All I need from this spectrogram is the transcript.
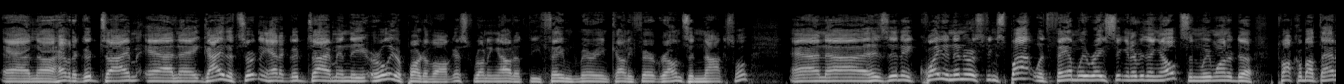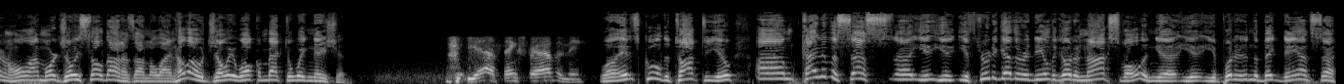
and uh, having a good time. And a guy that certainly had a good time in the earlier part of August, running out at the famed Marion County Fairgrounds in Knoxville, and uh, is in a quite an interesting spot with family racing and everything else. And we wanted to talk about that and a whole lot more. Joey Saldana's on the line. Hello, Joey. Welcome back to Wing Nation. Yeah, thanks for having me. Well, it's cool to talk to you. Um, kind of assess. Uh, you, you you threw together a deal to go to Knoxville, and you you, you put it in the big dance. Uh,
